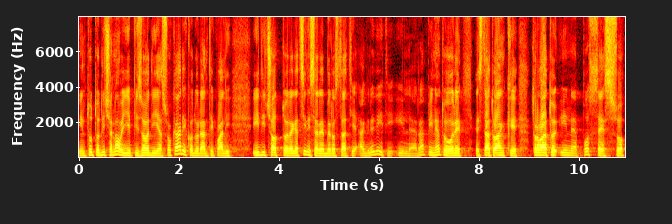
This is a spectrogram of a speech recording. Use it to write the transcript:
in tutto 19 gli episodi a suo carico durante i quali i 18 ragazzini sarebbero stati aggrediti. Il rapinatore è stato anche trovato in possesso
